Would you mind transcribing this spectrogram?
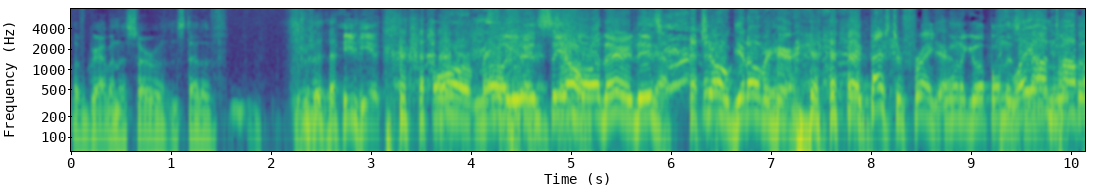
of grabbing a servant instead of obedient. Or oh, maybe. oh, you didn't see him Joe. over there, did you? Joe, get over here. Hey, Pastor Frank, Yeah. you want to go up on this Lay on top of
